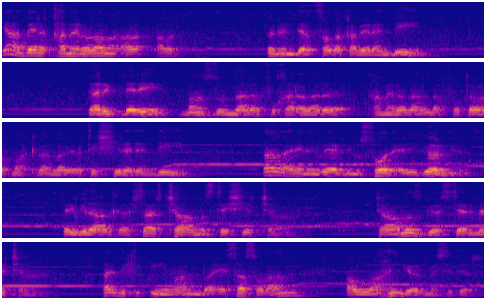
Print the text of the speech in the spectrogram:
Yani böyle kameraların ar- ar- önünde sadaka veren değil. Garipleri, mazlumları, fukaraları kameralarla, fotoğraf makineleriyle teşhir eden değil. Sağ elinin verdiğini sol eli görmüyor. Sevgili arkadaşlar, çağımız teşhir çağı. Çağımız gösterme çağı. Halbuki imanda esas olan Allah'ın görmesidir.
